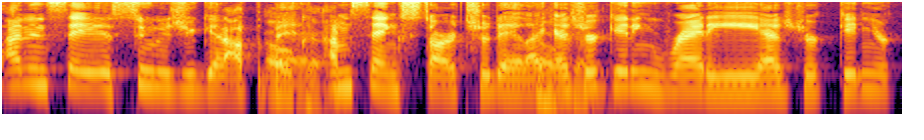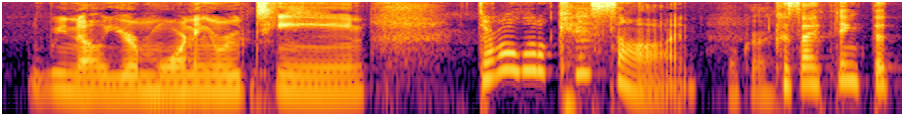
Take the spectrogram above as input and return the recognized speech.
I didn't say as soon as you get out the bed. Okay. I'm saying start your day, like as you're getting ready, as you're getting your you know your morning routine. Throw a little kiss on, Okay. Because I think that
